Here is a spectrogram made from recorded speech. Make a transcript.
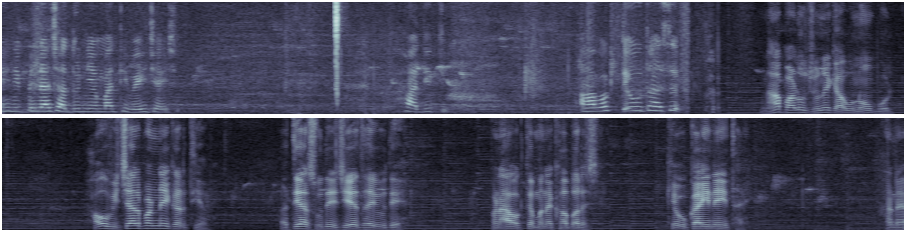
એની પહેલાં જ આ દુનિયામાંથી વહી જાય છે. આદિત્ય આ વખતે એવું થશે. ના પાડું છું ને કે આવું ન બોલ. આવો વિચાર પણ નહીં કરતી હવે અત્યાર સુધી જે થયું તે. પણ આ વખતે મને ખબર છે કે એવું કંઈ નહીં થાય. અને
